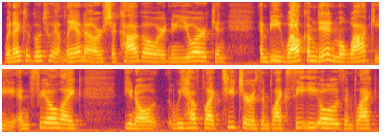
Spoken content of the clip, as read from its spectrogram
When I could go to Atlanta or Chicago or New York and and be welcomed in Milwaukee and feel like, you know, we have black teachers and black CEOs and black,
